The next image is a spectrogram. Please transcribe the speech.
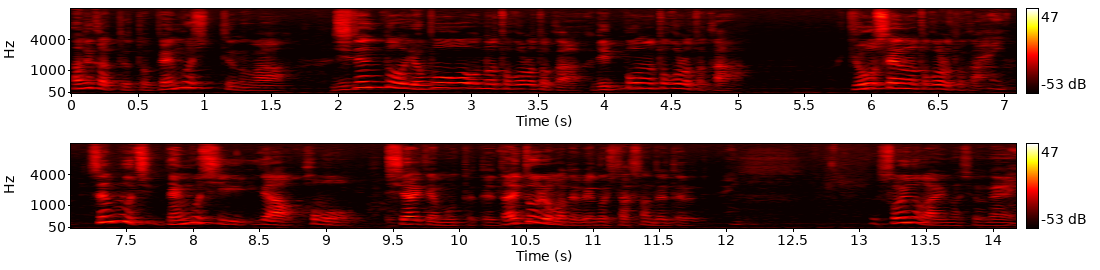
なぜかっていうと弁護士っていうのが事前の予防のところとか立法のところとか行政のところとか、はい、全部弁護士がほぼ支配権持ってて大統領まで弁護士たくさん出てる、そういうのがありますよね。はい、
